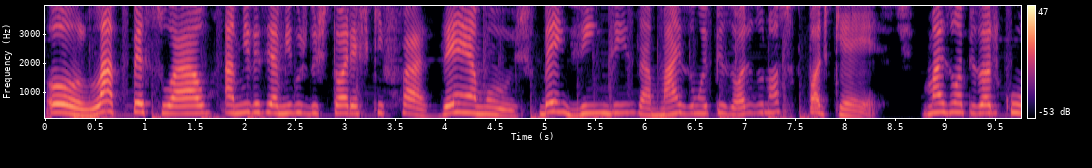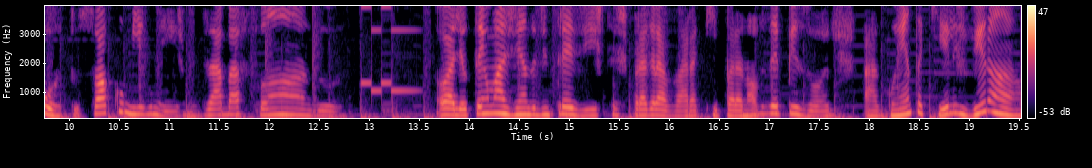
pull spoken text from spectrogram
Olá, pessoal, amigas e amigos do Histórias que Fazemos! Bem-vindos a mais um episódio do nosso podcast. Mais um episódio curto, só comigo mesmo, desabafando. Olha, eu tenho uma agenda de entrevistas para gravar aqui para novos episódios. Aguenta que eles virão.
